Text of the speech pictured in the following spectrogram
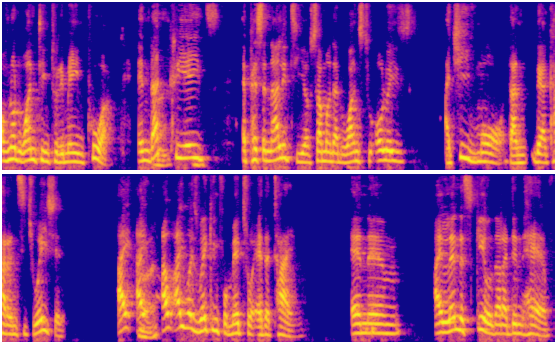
of not wanting to remain poor, and that Right. creates a personality of someone that wants to always achieve more than their current situation. I I, Alright. I, I was working for Metro at the time, and um, I learned a skill that I didn't have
